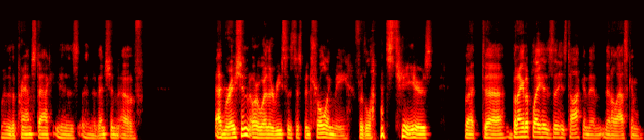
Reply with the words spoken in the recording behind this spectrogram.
whether the Pram stack is an invention of admiration or whether Rhys has just been trolling me for the last three years. But uh, but I'm going to play his his talk and then then I'll ask him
